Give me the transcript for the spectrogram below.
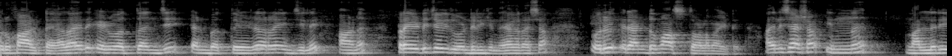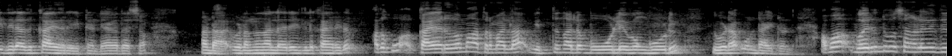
ഒരു ഹാൾട്ടായി അതായത് എഴുപത്തഞ്ച് എൺപത്തേഴ് റേഞ്ചിൽ ആണ് ട്രേഡ് ചെയ്തുകൊണ്ടിരിക്കുന്നത് ഏകദേശം ഒരു രണ്ട് മാസത്തോളമായിട്ട്. അതിനുശേഷം ഇന്ന് നല്ല രീതിയിൽ അത് കയറിയിട്ടുണ്ട് ഏകദേശം. കണ്ട ഇവിടെ നിന്ന് നല്ല രീതിയിൽ കയറിയിടും. അത് കയറുക മാത്രമല്ല വിത്ത് നല്ല വോളിയവും കൂടി ഇവിടെ ഉണ്ടായിട്ടുണ്ട്. അപ്പോൾ വരും ദിവസങ്ങളിൽ ഇത്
